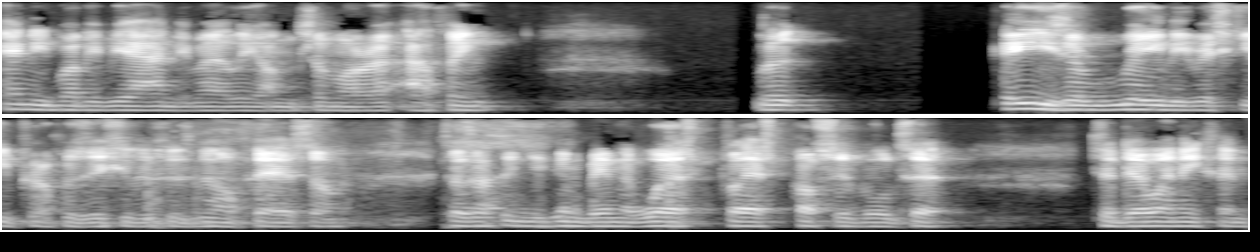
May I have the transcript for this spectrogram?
anybody behind him early on tomorrow. I think that he's a really risky proposition if there's no pace on, because I think he's going to be in the worst place possible to to do anything.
